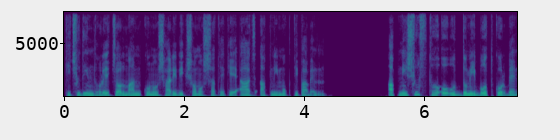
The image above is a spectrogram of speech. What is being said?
কিছুদিন ধরে চলমান কোনো শারীরিক সমস্যা থেকে আজ আপনি মুক্তি পাবেন। আপনি সুস্থ ও উদ্যমী বোধ করবেন।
